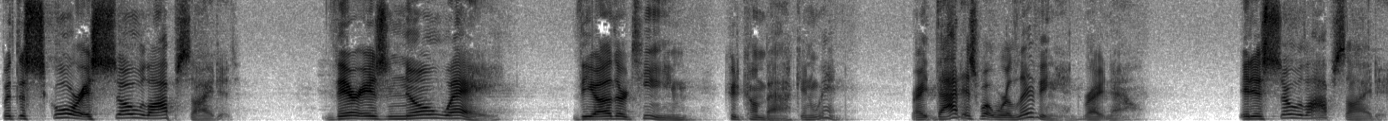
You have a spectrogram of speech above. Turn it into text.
but the score is so lopsided. There is no way the other team could come back and win, right? That is what we're living in right now. It is so lopsided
